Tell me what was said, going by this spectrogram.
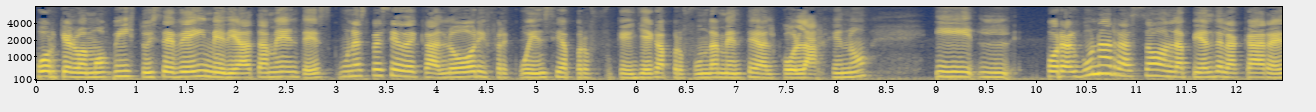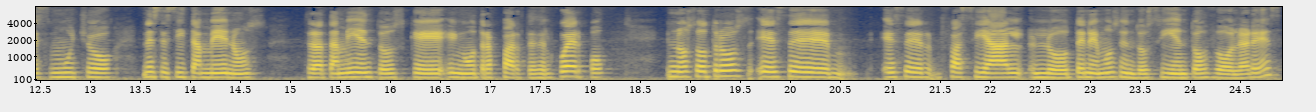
porque lo hemos visto y se ve inmediatamente. Es una especie de calor y frecuencia que llega profundamente al colágeno y por alguna razón la piel de la cara es mucho, necesita menos tratamientos que en otras partes del cuerpo. Nosotros ese, ese facial lo tenemos en 200 dólares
